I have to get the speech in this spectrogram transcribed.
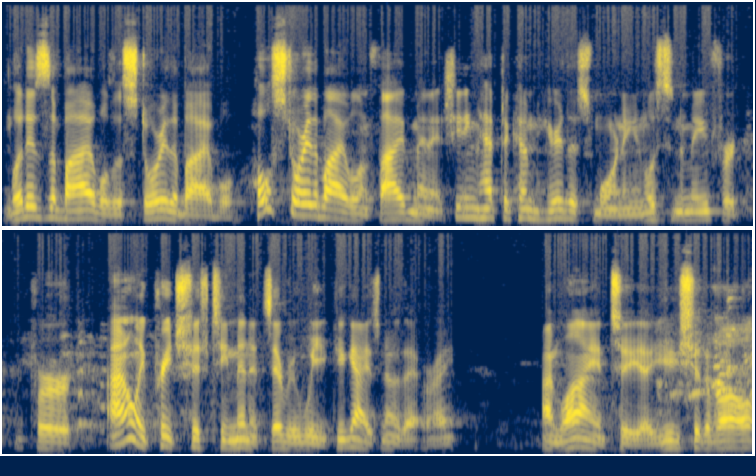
What is the Bible? The story of the Bible. Whole story of the Bible in five minutes. You didn't even have to come here this morning and listen to me for, for I only preach 15 minutes every week. You guys know that, right? I'm lying to you. You should have all,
